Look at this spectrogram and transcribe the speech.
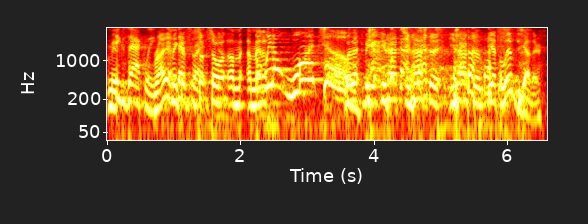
I mean, Exactly. right? I mean, 'cause That's so, right. so a, a man, But we don't want to. But, that, but you have to, you have to, you have to, you have to live together. You-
